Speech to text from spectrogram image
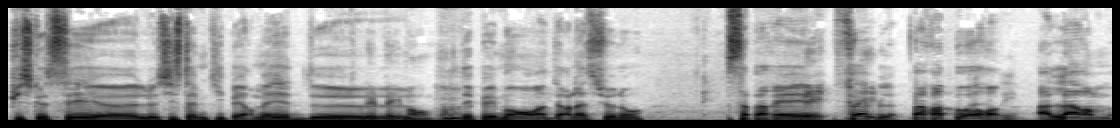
puisque c'est le système qui permet de, les paiements. des paiements internationaux. Ça paraît faible par rapport à l'arme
